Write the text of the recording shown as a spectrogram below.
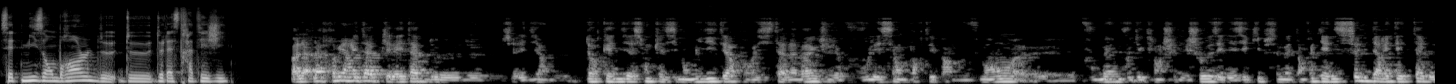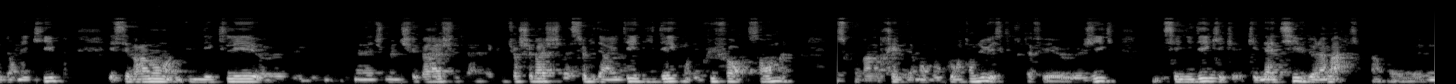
cette mise en branle de, de, la stratégie? Bah, la, première étape, qui est l'étape de, de j'allais dire, d'organisation quasiment militaire pour résister à la vague, vous vous laissez emporter par le mouvement, vous-même vous déclenchez les choses et les équipes se mettent. En fait, il y a une solidarité telle dans l'équipe et c'est vraiment une des clés euh, management chez Bash, de la, culture chez Bash, c'est la solidarité, l'idée qu'on est plus fort ensemble. Ce qu'on a après évidemment beaucoup entendu et ce qui est tout à fait euh, logique, c'est une idée qui est, qui est, native de la marque. Hein. Euh,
